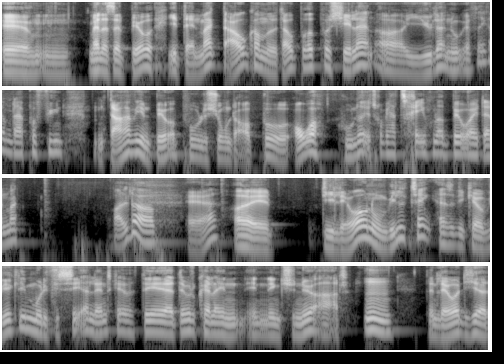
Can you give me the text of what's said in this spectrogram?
Øhm, men altså bæver i Danmark, der er jo kommet, der er jo både på Sjælland og i Jylland nu. Jeg ved ikke, om der er på Fyn. Men der har vi en bæverpopulation, der er oppe på over 100. Jeg tror, vi har 300 bæver i Danmark. Hold da op. Ja, og øh, de laver jo nogle vilde ting. Altså, de kan jo virkelig modificere landskabet. Det er det, du kalder en, en ingeniørart. Mm. Den laver de her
